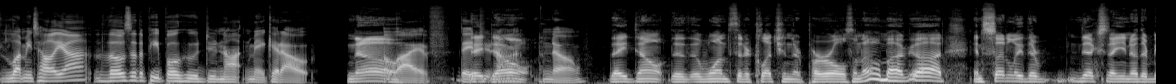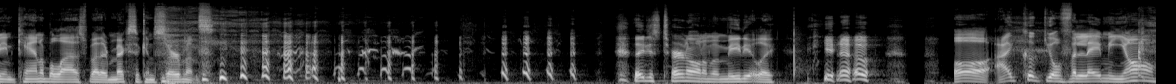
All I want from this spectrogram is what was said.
let me tell you, those are the people who do not make it out No. alive. They, they do don't. Not. No. They don't. They're the ones that are clutching their pearls and oh my god! And suddenly they're next thing you know they're being cannibalized by their Mexican servants. they just turn on them immediately. You know, oh, I cook your filet mignon.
